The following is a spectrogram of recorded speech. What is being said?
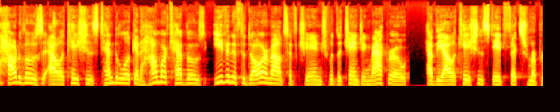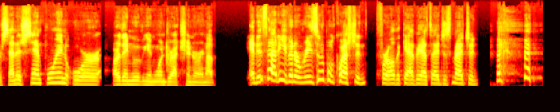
how do those allocations tend to look and how much have those, even if the dollar amounts have changed with the changing macro, have the allocations stayed fixed from a percentage standpoint or are they moving in one direction or another? And is that even a reasonable question for all the caveats I just mentioned?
